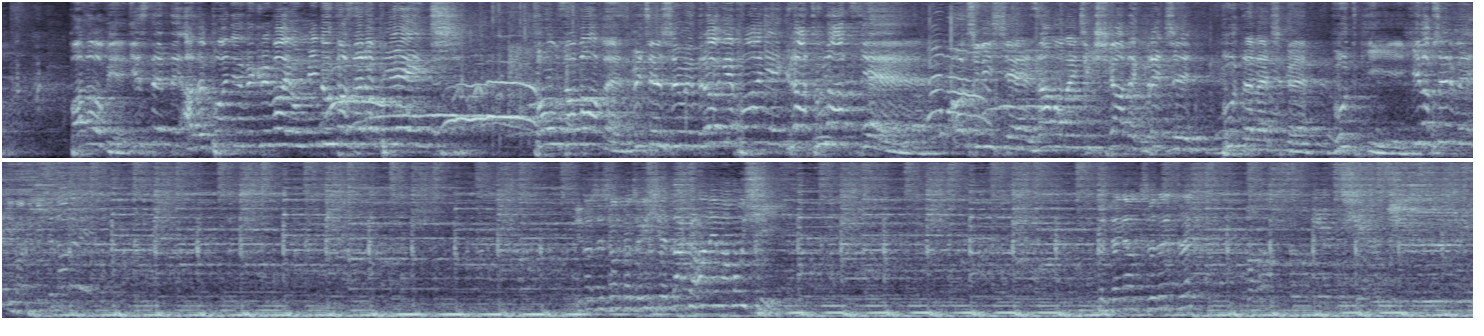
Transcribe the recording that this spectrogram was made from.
Panowie, niestety, ale panie wygrywają minuta 05. Tą zabawę zwyciężyły drogie panie, gratulacje! Oczywiście za momencik świadek wręczy buteleczkę wódki. Chwila przerwy dla kochanej mamusi. Pytania od ręce? Po co więc się dziwisz?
